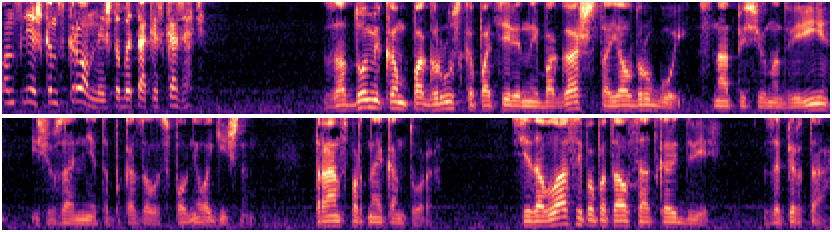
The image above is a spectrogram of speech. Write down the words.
Он слишком скромный, чтобы так и сказать. За домиком погрузка потерянный багаж стоял другой, с надписью на двери, и Сюзанне это показалось вполне логичным. Транспортная контора. Седовласый попытался открыть дверь. Заперта.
